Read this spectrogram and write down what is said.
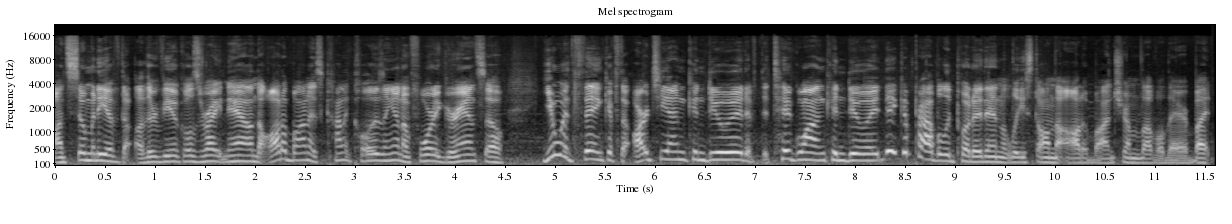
on so many of the other vehicles right now. The Autobahn is kind of closing in on 40 grand, so you would think if the Arteon can do it, if the Tiguan can do it, they could probably put it in at least on the Autobahn trim level there. But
